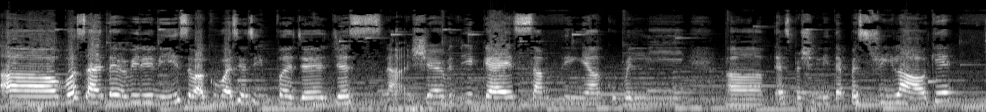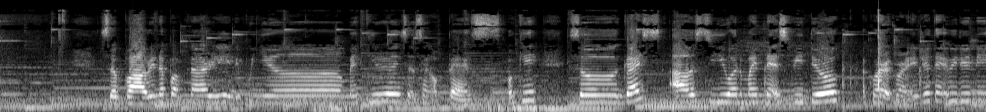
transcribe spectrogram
uh, bosan tengok video ni. Sebab aku buat simple je. Just nak share with you guys Something yang aku beli uh, Especially tapestry lah okay sebab dia dapat menarik Dia punya material sangat-sangat best. Okay? So guys I'll see you on my next video. Aku harap korang enjoy tengok video ni.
